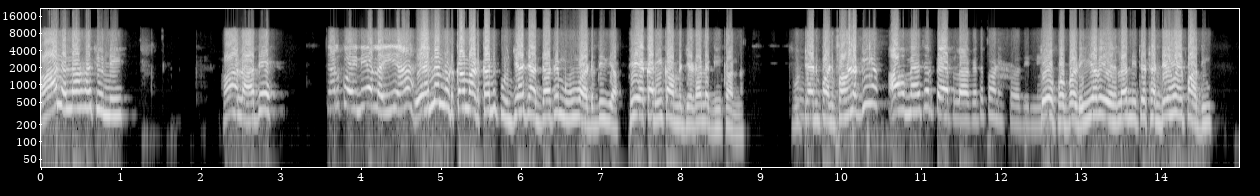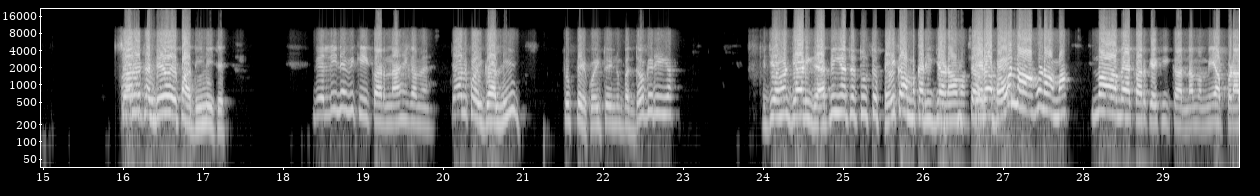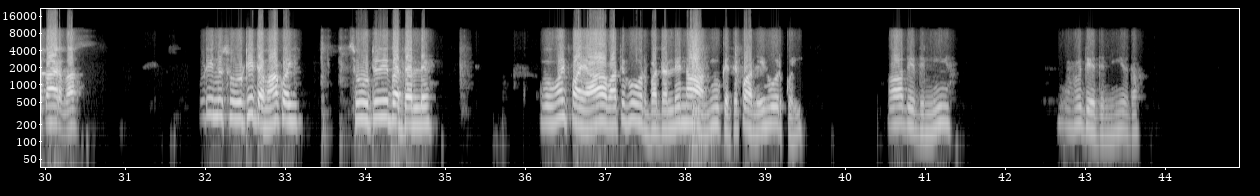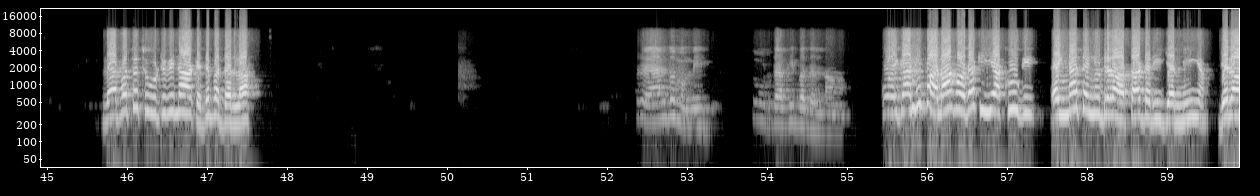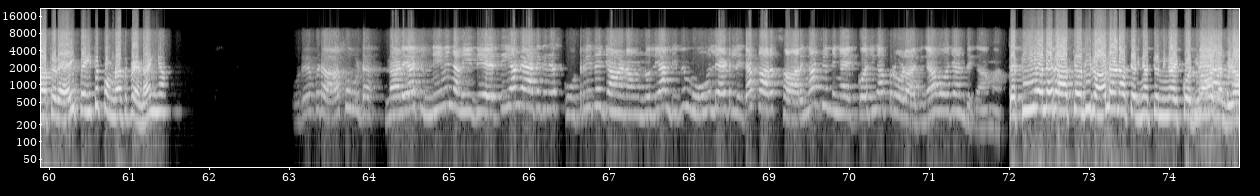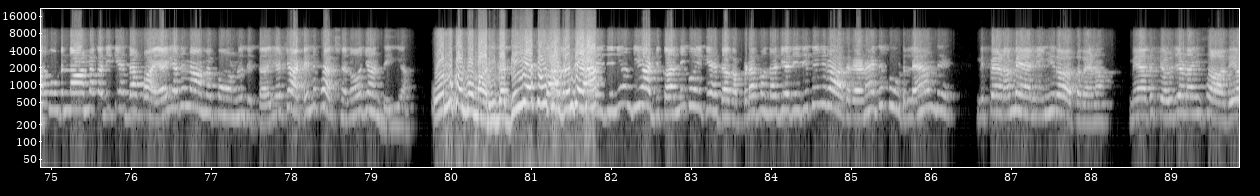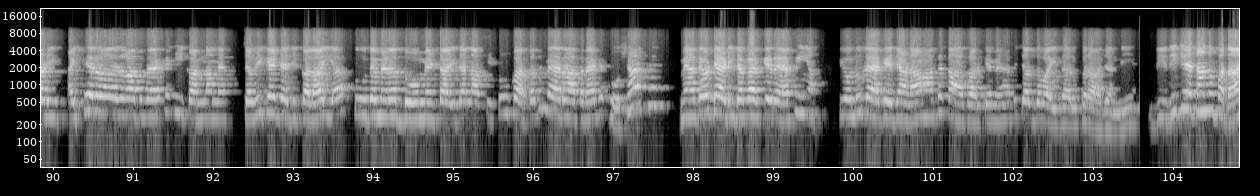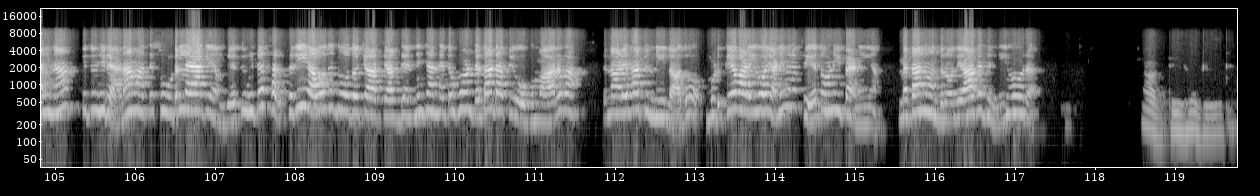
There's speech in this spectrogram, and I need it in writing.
ਆ ਲੱਲਾ ਹਾਂ ਚੁੰਨੀ। ਹਾਂ ਲਾ ਦੇ। ਚੱਲ ਕੋਈ ਨਹੀਂ ਲਈ ਆ। ਇਹ ਨਾ ਮੁੜਕਾ ਮੜਕਾ ਨਹੀਂ ਪੁੰਜਿਆ ਜਾਂਦਾ ਤੇ ਮੂੰਹ ਵੱਢਦੀ ਆ। ਫੇਰ ਕਰੀ ਕੰਮ ਜਿਹੜਾ ਲੱਗੀ ਕਰਨ। ਬੂਟਿਆਂ ਨੂੰ ਪਾਣੀ ਪਾਉਣ ਲੱਗੀ ਆ? ਆਹੋ ਮੈਂ ਚੱਲ ਪੈਪ ਲਾ ਕੇ ਤੇ ਪਾਣੀ ਪਾ ਦਿੰਨੀ ਆਂ। ਧੁੱਪ ਬੜੀ ਆ ਵੇਖ ਲੈ ਨਹੀਂ ਤੇ ਠੰਡੇ ਹੋਏ ਪਾ ਦੀ। ਸਾਰੇ ਠੰਡੇ ਹੋਏ ਪਾ ਦੀ ਨਹੀਂ ਤੇ ਵਿਹਲੀ ਨੇ ਵੀ ਕੀ ਕਰਨਾ ਹੈਗਾ ਮੈਂ? ਚੱਲ ਕੋਈ ਗੱਲ ਨਹੀਂ ਧੁੱਪੇ ਕੋਈ ਤੈਨੂੰ ਬੰਦੋਗਰੀ ਆ। ਜੇ ਹੁਣ ਦਿਹਾੜੀ ਰਹਿ ਪਈ ਆ ਤੇ ਤੂੰ ਧੁੱਪੇ ਹੀ ਕੰਮ ਕਰੀ ਜਾਣਾ ਵਾ। ਚੱਲ। ਤੇਰਾ ਬਹੁਤ ਨਾ ਹੋਣਾ ਵਾ। ਨਾ ਮੈਂ ਕਰਕੇ ਕੀ ਕਰਨਾ ਮੰਮੀ ਆਪਣਾ ਘਰ ਵਾ। ਕੁੜੀ ਨੂੰ ਸੂਟ ਹੀ ਦਵਾਂ ਕੋਈ। ਸੂਟ ਵੀ ਬਦਲ ਲੈ। ਉਹੋ ਹੀ ਪਾਇਆ ਵਾ ਤੇ ਹੋਰ ਬਦਲ ਲੈ ਨਾ ਨੂੰ ਕਿਤੇ ਪਾ ਲੈ ਹੋਰ ਕੋਈ। ਆ ਦੇ ਦਿੰਨੀ ਆ। ਉਹ ਦੇ ਦਿੰਨੀ ਉਹਦਾ। ਲੈ ਪੁੱਤ ਸੂਟ ਵੀ ਨਾ ਕੇ ਤੇ ਬਦਲ ਲਾ। ਰਹਿਣ ਦੋ ਮੰਮੀ ਸੂਟ ਦਾ ਕੀ ਬਦਲਣਾ ਵਾ। ਕੋਈ ਗੱਲ ਨਹੀਂ ਪਾਲਾ ਉਹਦਾ ਕੀ ਆਖੂਗੀ? ਇੰਨਾ ਤੈਨੂੰ ਡਰਾਤਾ ਡਰੀ ਜਾਨੀ ਆ। ਜੇ ਰਾਤ ਰਹਿ ਹੀ ਪਈ ਤੇ ਪਾਉਣਾ ਤੇ ਪੈਣਾ ਹੀ ਆ। ਉਰੇ ਬੜਾ ਸੂਟ। ਨਾਲੇ ਆ ਚੁੰਨੀ ਵੀ ਨਵੀਂ ਦੇਤੀ ਆ ਮੈਂ ਤੇ ਕਿਤੇ ਸਕੂਟਰੀ ਤੇ ਜਾਣਾ ਉਹਨੂੰ ਲਿਆਂਦੀ ਵੀ ਮੂੰਹ ਲੇਟ ਲੈਦਾ ਕਰ ਸਾਰੀਆਂ ਚੁੰਨੀਆਂ ਇੱਕੋ ਜੀਆਂ ਪਰੋਲਾ ਜੀਆਂ ਹੋ ਜਾਂਦੀਆਂ ਵਾ। ਤੇ ਕੀ ਉਹਨੇ ਰਾਤੋਂ ਦੀ ਰਾਹ ਲੈਣਾ ਤੇਰੀਆਂ ਚੁੰਨੀਆਂ ਇੱਕੋ ਜਿਹੀਆਂ ਹੋ ਜਾਂਦੀਆਂ? ਸੂਟ ਨਾ ਮੈਂ ਕਦੀ ਕਿਸੇ ਦਾ ਪਾਇਆ ਹੀ ਆ ਤੇ ਨਾ ਮੈਂ ਪਾਉਣ ਨੂੰ ਦਿੱਤਾ ਹੀ ਆ ਝੱਟ ਇਨਫੈਕਸ਼ਨ ਹੋ ਜਾਂਦੀ ਆ। ਉਹਨੂੰ ਕੋਈ ਬਿਮਾਰੀ ਲੱਗੀ ਆ ਤੂੰ ਸੂਟ ਨੀ ਦੇਣਾ ਦੀ ਨਹੀਂ ਹੁੰਦੀ ਅੱਜ ਕੱਲ ਨਹੀਂ ਕੋਈ ਕਿਸੇ ਦਾ ਕੱਪੜਾ ਪਾਉਂਦਾ। ਜੇ ਦੀਦੀ ਤੁਸੀਂ ਰਾਤ ਰਹਿਣਾ ਹੈ ਤੇ ਸੂਟ ਲੈ ਆਉਂਦੇ। ਨਹੀਂ ਭੈਣਾ ਮੈਂ ਨਹੀਂ ਹੀ ਰਾਤ ਰਹਿਣਾ। ਮੈਂ ਤੇ ਚਲ ਜਾਣਾ ਸੀ ਸਾ ਦਿਹਾੜੀ ਇੱਥੇ ਰਾ- ਰਾਤ ਬਹਿ ਕੇ ਕੀ ਕਰਨਾ ਮੈਂ? 24 ਘੰਟੇ ਦੀ ਕਲਾ ਹੀ ਆ। ਤੂੰ ਤੇ ਮੇਰਾ 2 ਮਿੰਟ ਆਈ ਦਾ ਨਾਸੀ ਤੂੰ ਕਰਦਾ ਤੇ ਮੈਂ ਰਾਤ ਰਹਿ ਕੇ ਖੁਸ਼ ਆ ਇੱਥੇ। ਮੈਂ ਤੇ ਉਹ ਡੈਡੀ ਦਾ ਕਰਕੇ ਰਹਿ ਪਈ ਆ। ਵੀ ਉਹਨੂੰ ਲੈ ਕੇ ਜਾਣਾ ਵਾ ਤੇ ਤਾਂ ਕਰਕੇ ਮੈਂ ਕਿਹਾ ਵੀ ਚੱਲ ਦਵਾਈ ਦਾਰੂ ਕਰਾ ਜਾਨੀ ਆ। ਦੀਦੀ ਜੇ ਤੁਹਾਨੂੰ ਪਤਾ ਸੀ ਨਾ ਕਿ ਤੁਸੀਂ ਰਹਿਣਾ ਵਾ ਤੇ ਸੂਟ ਲੈ ਕੇ ਆਉਂਦੇ ਤੁਸੀਂ ਤੇ ਸਰਸਰੀ ਆਓ ਤੇ ਦੋ ਦੋ ਚਾਰ ਚਾਰ ਦਿਨ ਨਹੀਂ ਜਾਂਦੇ ਤੇ ਹੁਣ ਤੇ ਤੁਹਾਡਾ ਪਿਓ ਬਿਮਾਰ ਵਾ ਤੇ ਨਾਲੇ ਹਾ ਚੁੰਨੀ ਲਾ ਦੋ। ਮੁੜਕੇ ਵਾਲੀ ਹੋ ਜਾਣੀ ਮੈਨੂੰ ਫੇਰ ਧੋਣੀ ਪੈਣੀ ਆ। ਮੈਂ ਤੁਹਾਨੂੰ ਅੰਦਰੋਂ ਲਿਆ ਕੇ ਦਿੰਨੀ ਹੋਰ। ਆਦੀ ਹੋ ਗਈ ਤੇ।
